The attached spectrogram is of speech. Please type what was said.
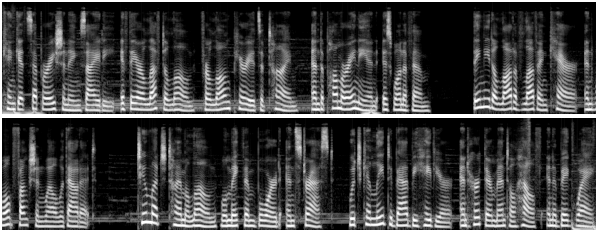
can get separation anxiety if they are left alone for long periods of time, and the Pomeranian is one of them. They need a lot of love and care and won't function well without it. Too much time alone will make them bored and stressed, which can lead to bad behavior and hurt their mental health in a big way.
